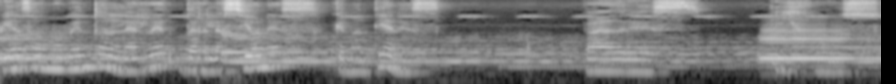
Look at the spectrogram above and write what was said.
Piensa un momento en la red de relaciones que mantienes. Padres, hijos,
